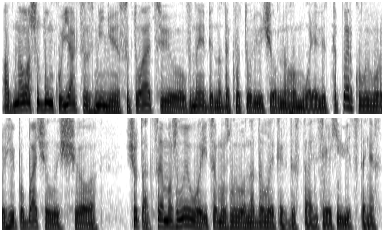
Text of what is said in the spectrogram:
А на вашу думку, як це змінює ситуацію в небі над акваторією Чорного моря? Відтепер, коли вороги побачили, що, що так, це можливо, і це можливо на далеких дистанціях і відстанях.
